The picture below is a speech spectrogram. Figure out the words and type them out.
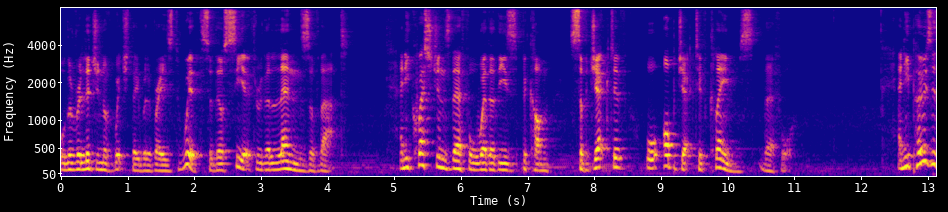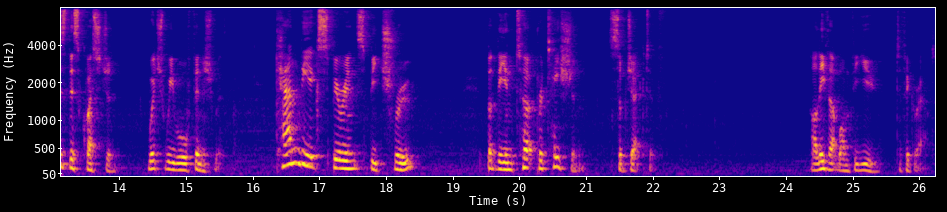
or the religion of which they were raised with. So they'll see it through the lens of that. And he questions, therefore, whether these become subjective or objective claims, therefore. And he poses this question, which we will finish with. Can the experience be true, but the interpretation subjective? I'll leave that one for you to figure out.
